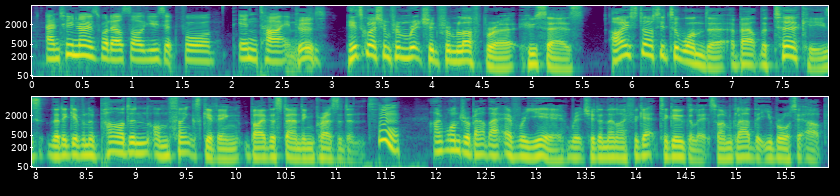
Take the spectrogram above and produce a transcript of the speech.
And who knows what else I'll use it for in time. Good. Here's a question from Richard from Loughborough who says I started to wonder about the turkeys that are given a pardon on Thanksgiving by the standing president. I wonder about that every year, Richard, and then I forget to Google it, so I'm glad that you brought it up.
